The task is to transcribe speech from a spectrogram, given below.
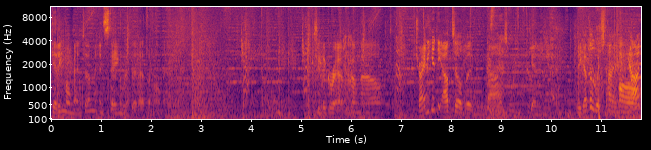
getting momentum and staying with it at the moment. See the grab come out. Trying to get the up tilt but not getting it. They got the witch time, Oh. not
